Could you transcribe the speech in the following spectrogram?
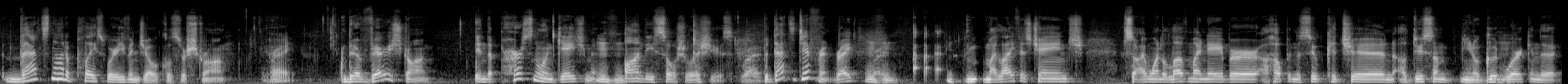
That's not a place where evangelicals are strong. Right. They're very strong in the personal engagement on these social issues. Right. But that's different, right? I- my life has changed, so I want to love my neighbor. I'll help in the soup kitchen. I'll do some, you know, good work in the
